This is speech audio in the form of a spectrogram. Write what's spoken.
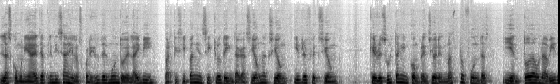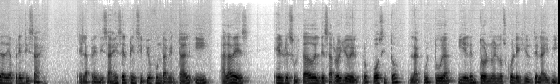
Las comunidades de aprendizaje en los colegios del mundo del IB participan en ciclos de indagación, acción y reflexión que resultan en comprensiones más profundas y en toda una vida de aprendizaje. El aprendizaje es el principio fundamental y, a la vez, el resultado del desarrollo del propósito, la cultura y el entorno en los colegios del IB.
